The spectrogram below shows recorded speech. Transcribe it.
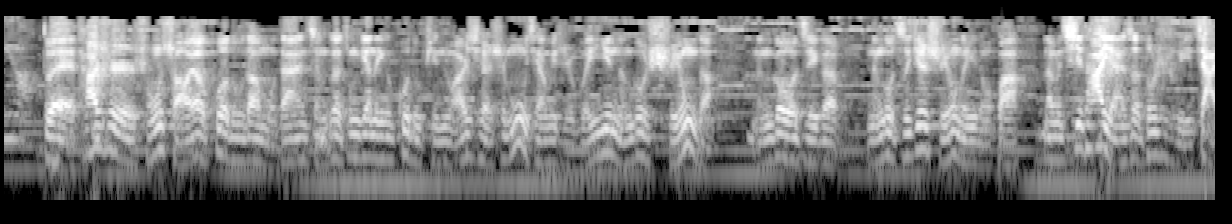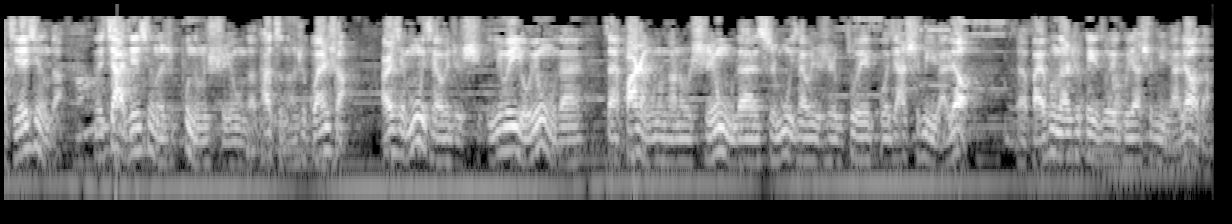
一了。对，它是从芍药过渡到牡丹，整个中间的一个过渡品种，而且是目前为止唯一能够食用的，能够这个能够直接食用的一种花。那么其他颜色都是属于嫁接性的，那嫁接性的是不能食用的，它只能是观赏。而且目前为止是因为有用牡丹在发展过程当中，食用牡丹是目前为止是作为国家食品原料。呃，白凤丹是可以作为国家食品原料的，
